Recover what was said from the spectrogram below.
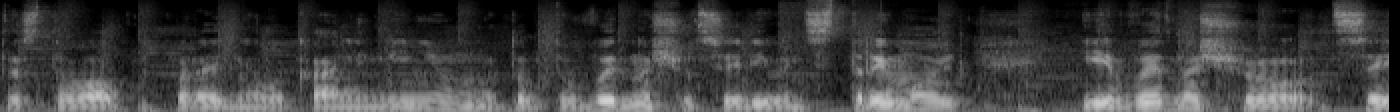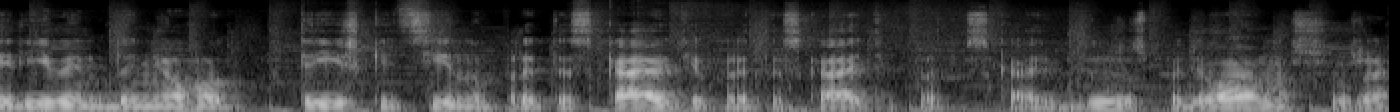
тестував попередні локальні мінімуми, тобто видно, що цей рівень стримують, і видно, що цей рівень до нього трішки ціну притискають і притискають і притискають. Дуже сподіваємося, що вже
